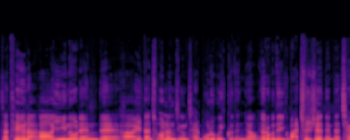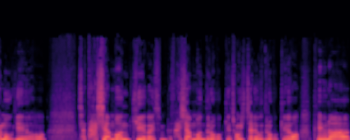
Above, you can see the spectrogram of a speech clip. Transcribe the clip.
자, 태윤아, 아, 이 노래인데, 아, 일단 저는 지금 잘 모르고 있거든요. 여러분들 이거 맞춰주셔야 됩니다. 제목이에요. 자, 다시 한번 기회가 있습니다. 다시 한번 들어볼게요. 정신 차리고 들어볼게요. 태윤아.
